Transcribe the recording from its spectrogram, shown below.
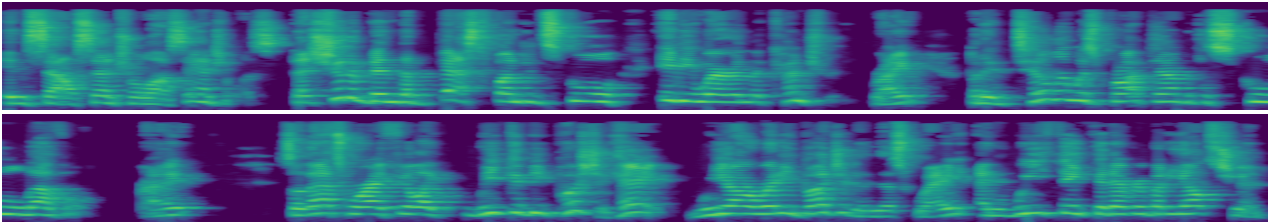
in South Central Los Angeles. That should have been the best funded school anywhere in the country, right? But until it was brought down to the school level, right? So that's where I feel like we could be pushing. Hey, we already budget in this way, and we think that everybody else should,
